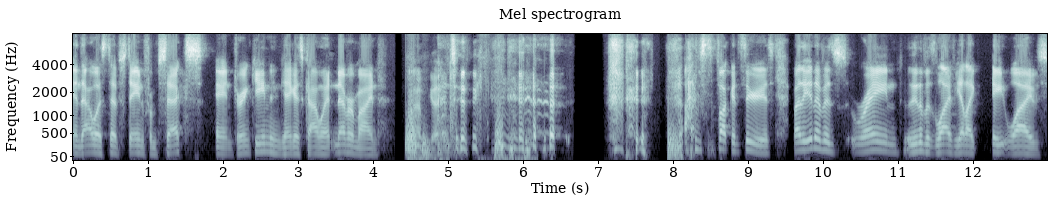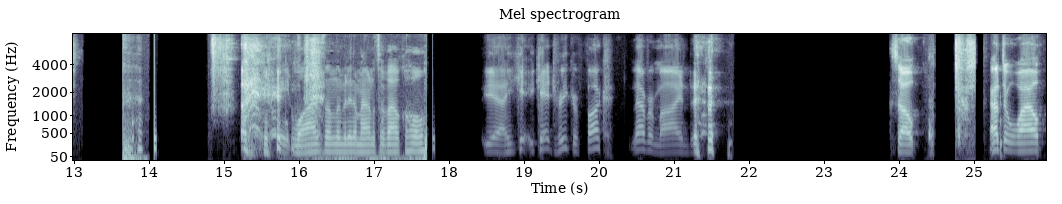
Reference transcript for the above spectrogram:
and that was to abstain from sex and drinking. And Genghis Khan went, "Never mind, I'm good." I'm fucking serious. By the end of his reign, the end of his life, he had like eight wives. Eight wives, unlimited amounts of alcohol. Yeah, he can't, he can't drink or fuck. Never mind. so, after a while,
